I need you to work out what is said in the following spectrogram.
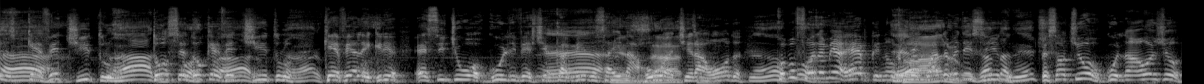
Ah, quer ver título. claro, torcedor pô, quer claro, ver título, claro. quer ver alegria, é sentir o orgulho de vestir a É, camisa, sair na rua, exato. tirar onda. Não, Como pô. foi na minha época, em 94, Claro, 95. exatamente. O pessoal tinha orgulho. Não, hoje o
